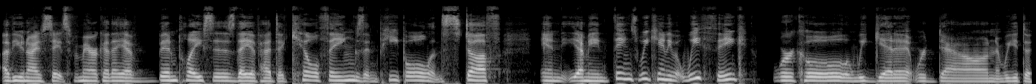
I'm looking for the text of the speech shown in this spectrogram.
of the United States of America. They have been places, they have had to kill things and people and stuff. And I mean, things we can't even we think we're cool and we get it, we're down, and we get to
